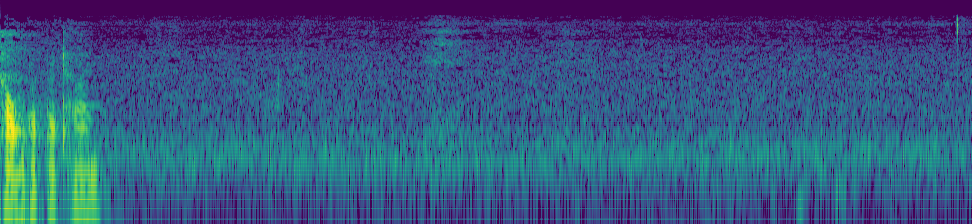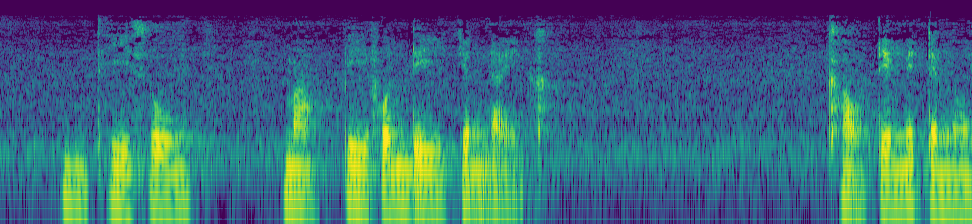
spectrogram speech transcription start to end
ข้าวรับประทาน ที่สูงมากปีฝนดีจึงได้ เข้าเต็มเม็ดเต็มหน่วย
